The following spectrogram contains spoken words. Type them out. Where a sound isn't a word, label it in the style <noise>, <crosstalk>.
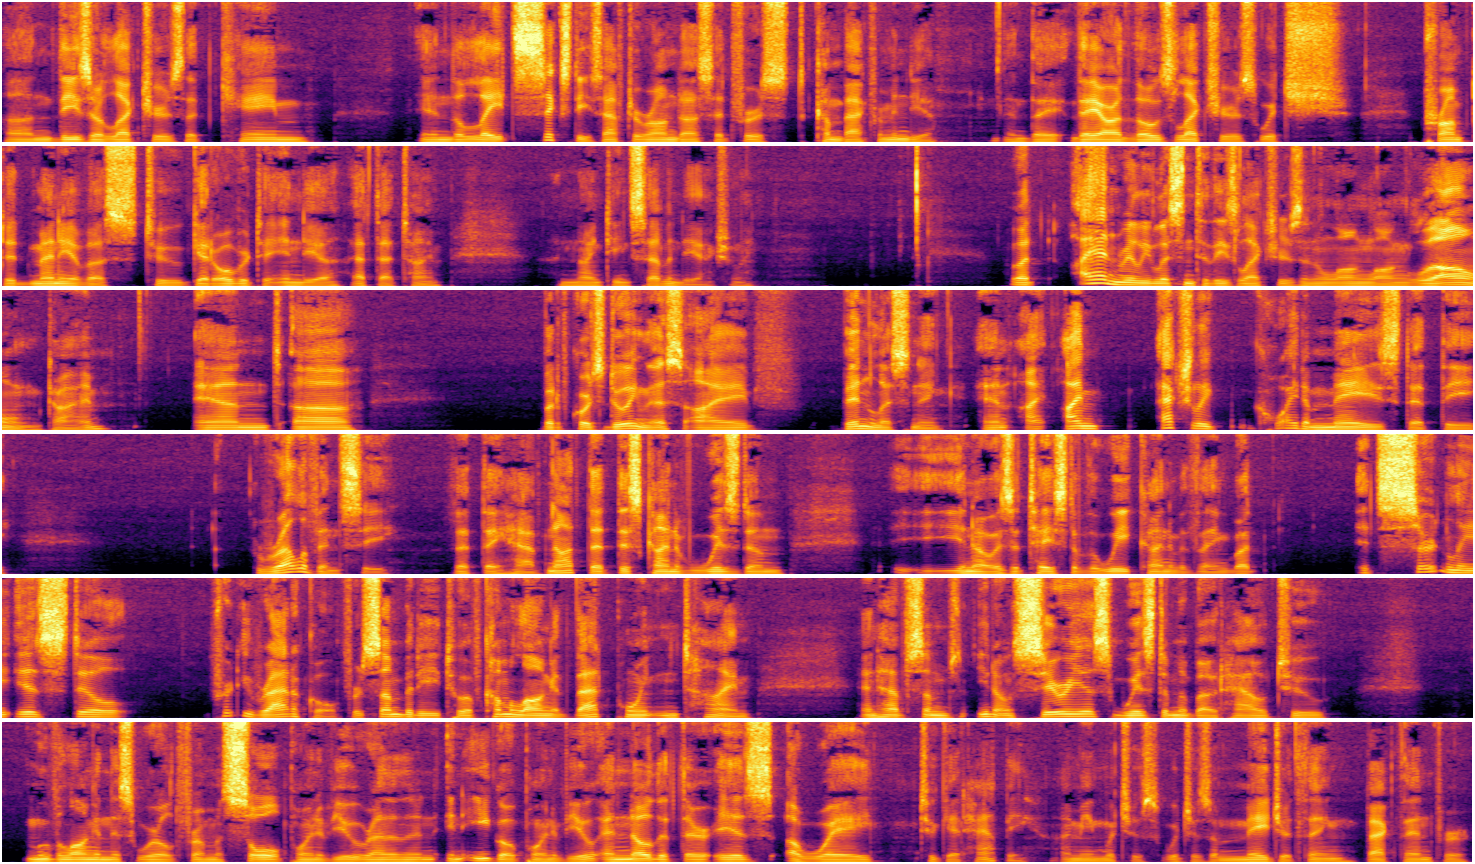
Um, these are lectures that came in the late 60s after Ram Dass had first come back from India. And they, they are those lectures which prompted many of us to get over to India at that time, in 1970 actually. But I hadn't really listened to these lectures in a long, long, long time. And, uh, but of course, doing this, I've been listening and I, I'm actually quite amazed at the relevancy that they have. Not that this kind of wisdom, you know, is a taste of the week kind of a thing, but it certainly is still pretty radical for somebody to have come along at that point in time and have some, you know, serious wisdom about how to move along in this world from a soul point of view rather than an ego point of view and know that there is a way to get happy. I mean, which is, which is a major thing back then for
